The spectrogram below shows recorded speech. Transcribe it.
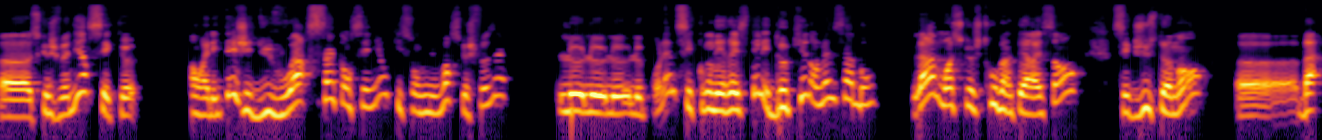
Euh, ce que je veux dire, c'est que en réalité, j'ai dû voir cinq enseignants qui sont venus voir ce que je faisais. Le, problème, c'est qu'on est resté les deux pieds dans le même sabot. Là, moi, ce que je trouve intéressant, c'est que justement, bah,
